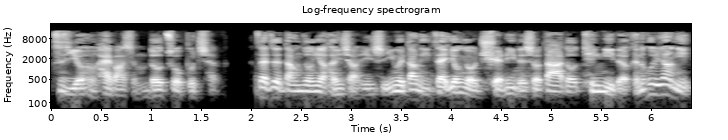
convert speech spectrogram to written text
自己又很害怕，什么都做不成。在这当中要很小心，是因为当你在拥有权力的时候，大家都听你的，可能会让你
